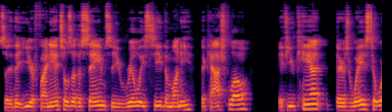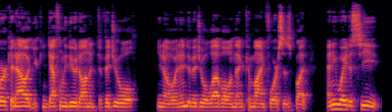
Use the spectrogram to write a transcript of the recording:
so that your financials are the same so you really see the money, the cash flow. If you can't, there's ways to work it out. You can definitely do it on individual, you know, an individual level and then combine forces, but any way to see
